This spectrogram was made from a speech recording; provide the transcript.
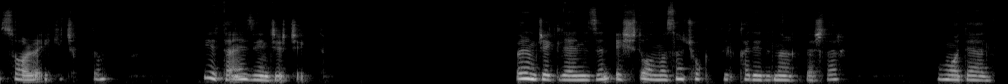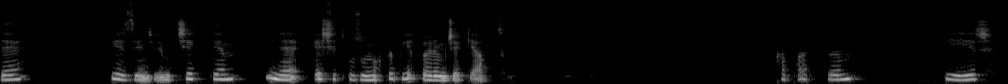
sonra iki çıktım. Bir tane zincir çektim. Örümceklerinizin eşit olmasına çok dikkat edin arkadaşlar. Bu modelde bir zincirimi çektim. Yine eşit uzunlukta bir örümcek yaptım. Kapattım bir.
